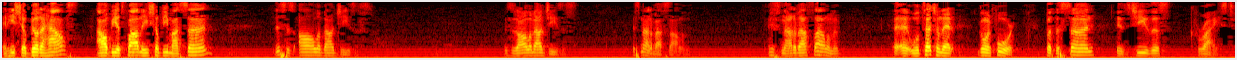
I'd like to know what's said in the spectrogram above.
and he shall build a house, I will be his father, he shall be my son. This is all about Jesus. This is all about Jesus. It's not about Solomon. It's not about Solomon. Uh, uh we'll touch on that going forward. But the Son is Jesus Christ.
